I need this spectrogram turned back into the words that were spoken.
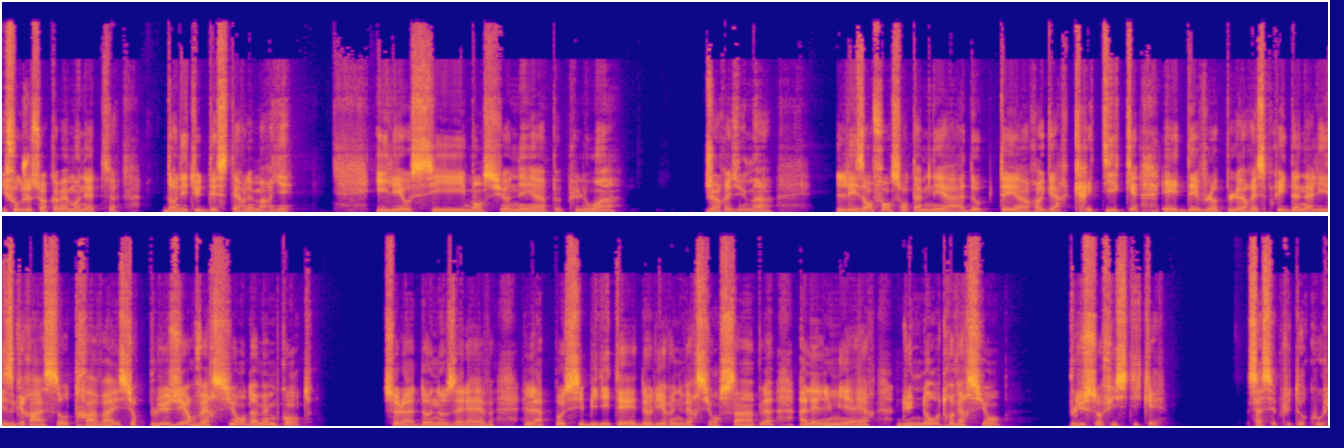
il faut que je sois quand même honnête, dans l'étude d'Esther le marié, il est aussi mentionné un peu plus loin, je résume, hein, les enfants sont amenés à adopter un regard critique et développent leur esprit d'analyse grâce au travail sur plusieurs versions d'un même conte. Cela donne aux élèves la possibilité de lire une version simple à la lumière d'une autre version plus sophistiquée. Ça, c'est plutôt cool.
